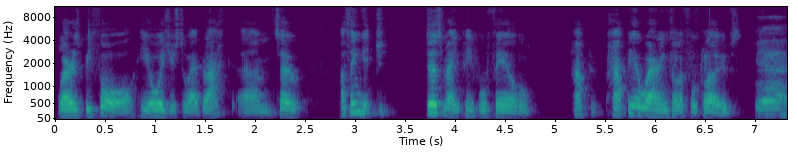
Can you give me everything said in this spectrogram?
whereas before he always used to wear black. Um, so I think it j- does make people feel happy, happier wearing colourful clothes. Yeah.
